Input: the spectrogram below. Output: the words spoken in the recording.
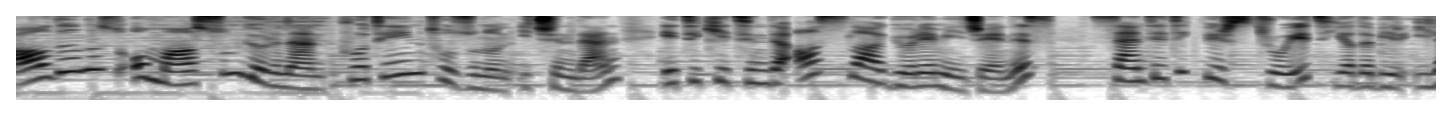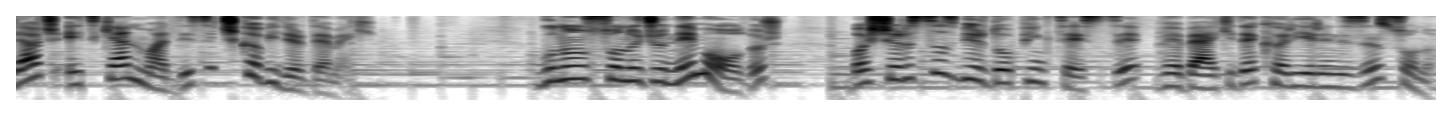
Aldığınız o masum görünen protein tozunun içinden etiketinde asla göremeyeceğiniz sentetik bir steroid ya da bir ilaç etken maddesi çıkabilir demek. Bunun sonucu ne mi olur? Başarısız bir doping testi ve belki de kariyerinizin sonu.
